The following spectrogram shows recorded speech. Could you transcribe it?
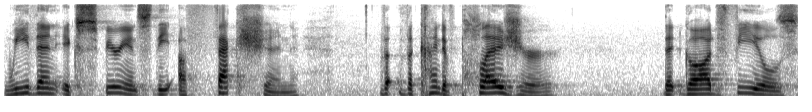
we then experience the affection, the, the kind of pleasure that God feels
